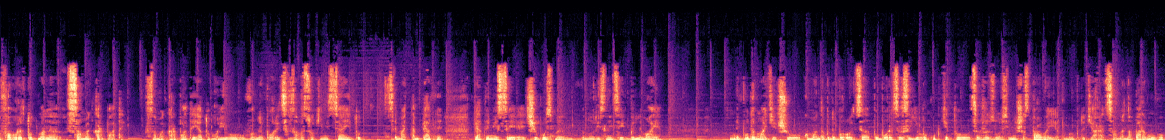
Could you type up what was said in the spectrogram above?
фаворит тут в мене саме Карпати. Саме Карпати, я думаю, вони борються за високі місця і тут займати там п'яте, п'яте місце чи восьме, воно різниці якби немає. Не буде мати, якщо команда буде боротися, побореться за Єврокубки, то це вже зовсім інша справа. Я думаю, будуть грати саме на перемогу.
